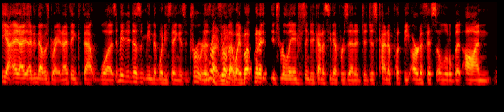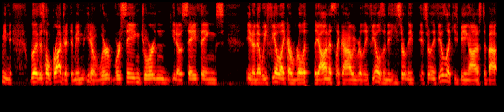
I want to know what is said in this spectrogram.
yeah, and I, I, think that was great, and I think that was. I mean, it doesn't mean that what he's saying isn't true. It doesn't right, feel right, that right. way, but but it, it's really interesting to kind of see that presented to just kind of put the artifice a little bit on. I mean, really, this whole project. I mean, you know, we're we're seeing Jordan, you know, say things, you know, that we feel like are really honest, like how he really feels, and he certainly it certainly feels like he's being honest about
